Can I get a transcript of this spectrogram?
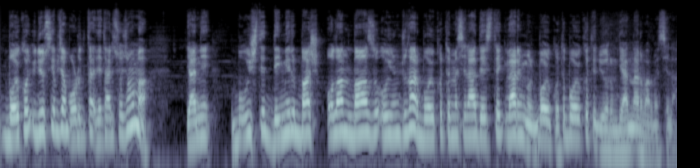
boykot videosu yapacağım. Orada detay- detaylı söyleyeceğim ama yani bu işte demirbaş olan bazı oyuncular boykota mesela destek vermiyor. Boykotu boykot ediyorum diyenler var mesela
